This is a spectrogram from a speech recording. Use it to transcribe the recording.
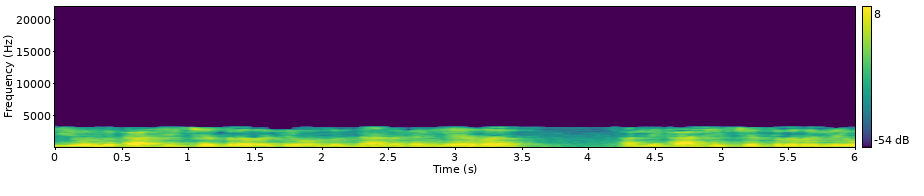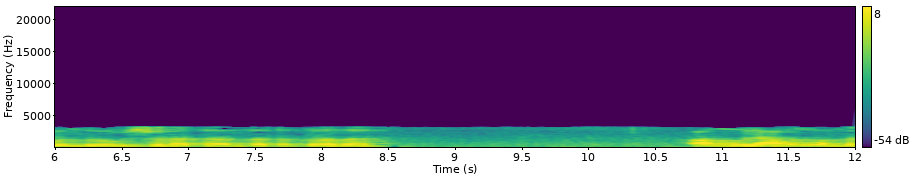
ಈ ಒಂದು ಕಾಶಿ ಕ್ಷೇತ್ರದಲ್ಲಿ ಒಂದು ಜ್ಞಾನ ಗಂಗೆ ಅದ. ಅಲ್ಲಿ ಕಾಶಿ ಕ್ಷೇತ್ರದಲ್ಲಿ ಒಂದು ವಿಶ್ವನಾಥ ಅಂತ ತತ್ವ ಅದ. ಅದು ಯಾವುದು ಅಂದ್ರ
